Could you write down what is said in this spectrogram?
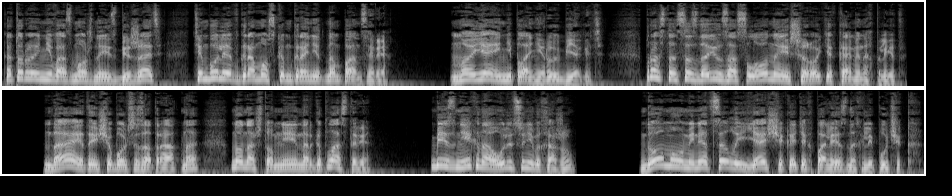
которую невозможно избежать, тем более в громоздком гранитном панцире. Но я и не планирую бегать. Просто создаю заслоны из широких каменных плит. Да, это еще больше затратно, но на что мне энергопластыри? Без них на улицу не выхожу. Дома у меня целый ящик этих полезных липучек.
